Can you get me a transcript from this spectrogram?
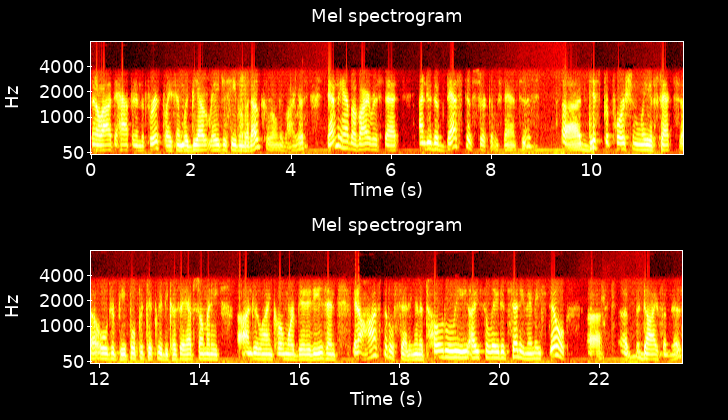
been allowed to happen in the first place and would be outrageous even without coronavirus. Then we have a virus that, under the best of circumstances, uh, disproportionately affects uh, older people, particularly because they have so many underlying comorbidities. And in a hospital setting, in a totally isolated setting, they may still uh, uh, die from this.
